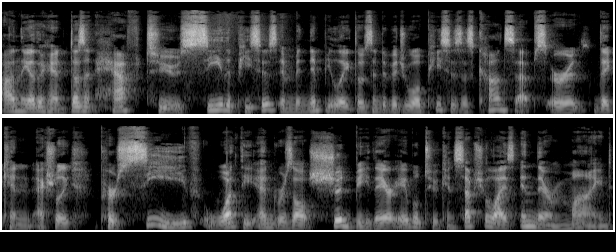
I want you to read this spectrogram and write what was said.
on the other hand, doesn't have to see the pieces and manipulate those individual pieces as concepts, or they can actually perceive what the end result should be. They are able to conceptualize in their mind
